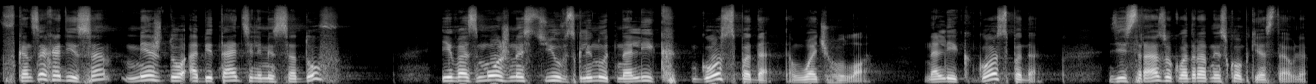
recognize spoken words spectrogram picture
в конце хадиса между обитателями садов и возможностью взглянуть на лик Господа, там ваджхулла, на лик Господа, здесь сразу квадратные скобки оставлю,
